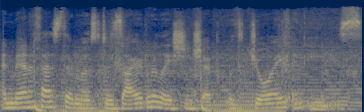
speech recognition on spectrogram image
and manifest their most desired relationship with joy and ease.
